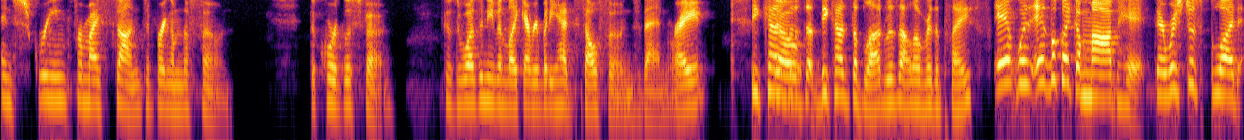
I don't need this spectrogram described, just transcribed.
and scream for my son to bring him the phone, the cordless phone because it wasn't even like everybody had cell phones then, right? Because so, the, because the blood was all over the place. It was it looked like a mob hit. There was just blood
